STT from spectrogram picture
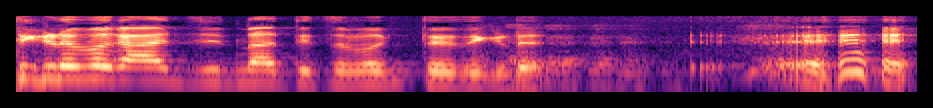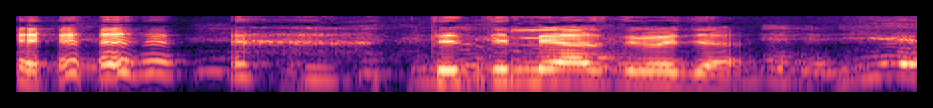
तिकडे बघ आजी नातीचं बघते तिकडे. ते चिल्ले असते मजा ये.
